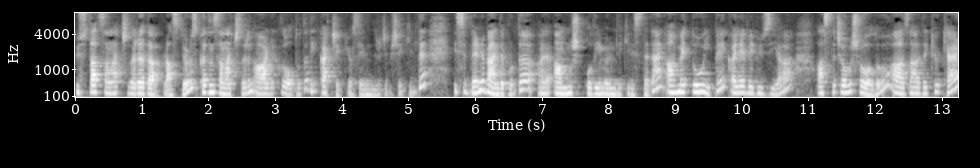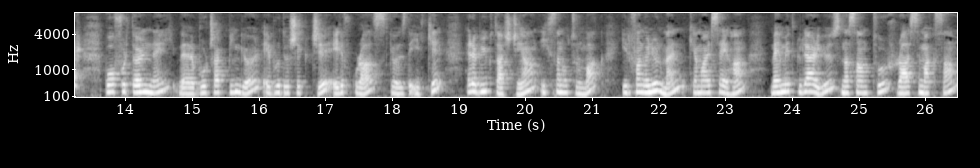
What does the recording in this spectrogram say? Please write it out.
üstad sanatçılara da rastlıyoruz. Kadın sanatçıların ağırlıklı olduğu da dikkat çekiyor sevindirici bir şekilde. İsimlerini ben de burada e, anmış olayım önümdeki listeden. Ahmet Doğu İpek, Alev ve Güziya, Aslı Çavuşoğlu, Azade Köker, Beaufort Ölney, Burçak Bingöl, Ebru Döşekçi, Elif Uraz, Gözde İlkin, Hera Büyüktaşçıyan, İhsan Oturmak, İrfan Önürmen, Kemal Seyhan, Mehmet Güleryüz, Nasan Tur, Rasim Aksan,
